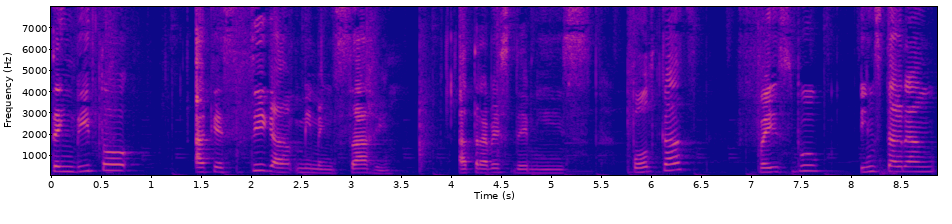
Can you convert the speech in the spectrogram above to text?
Te invito a que siga mi mensaje a través de mis podcasts, Facebook, Instagram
